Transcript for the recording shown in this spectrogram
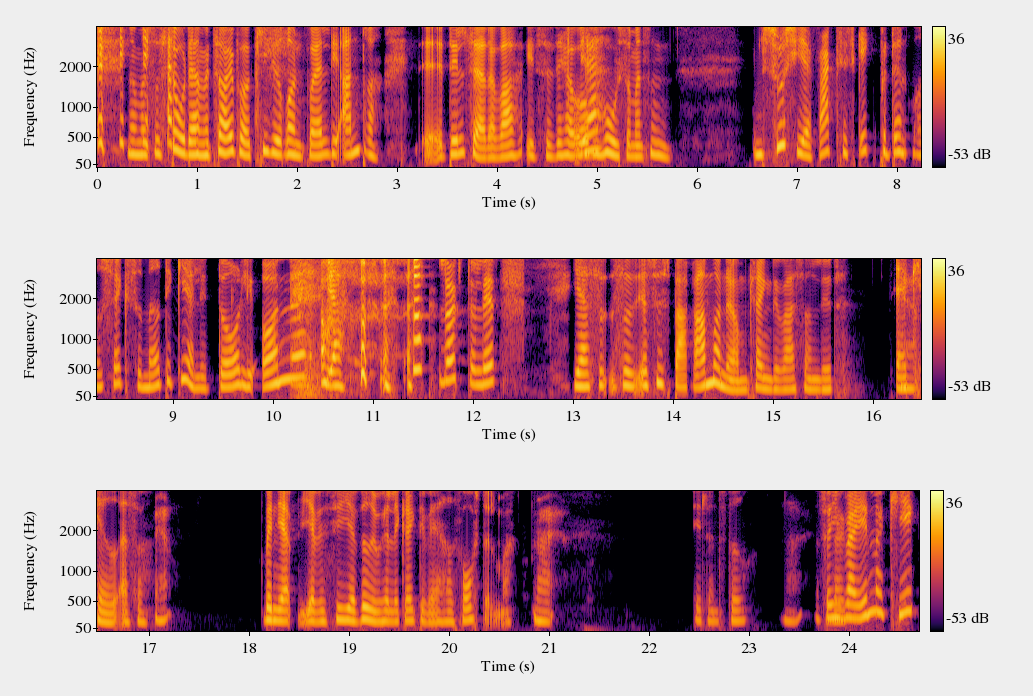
når man så stod der med tøj på og kiggede rundt på alle de andre øh, deltagere, der var i til det her åbne Ja. hus, og man sådan, Jamen, sushi er faktisk ikke på den måde sexet mad. Det giver lidt dårlig ånde og ja, lugter lidt. ja så, så jeg synes bare rammerne omkring det var sådan lidt Ja. akavet, altså. Ja. Men jeg, jeg vil sige, jeg ved jo heller ikke rigtigt, hvad jeg havde forestillet mig Nej. et eller andet sted. Nej. Så I var inde og kigge,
